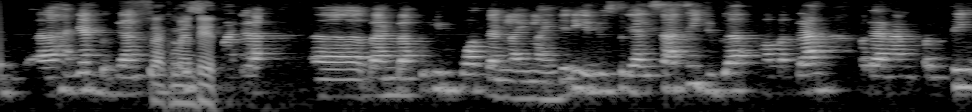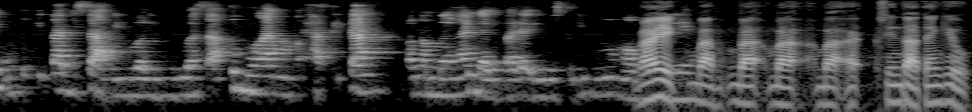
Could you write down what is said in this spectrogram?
uh, hanya bergantung pada bahan baku impor dan lain-lain. Jadi industrialisasi juga memegang peranan penting untuk kita bisa di 2021 mulai memperhatikan pengembangan daripada industri hulu maupun Baik, Mbak Mbak Mbak Mbak Sinta, thank you.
